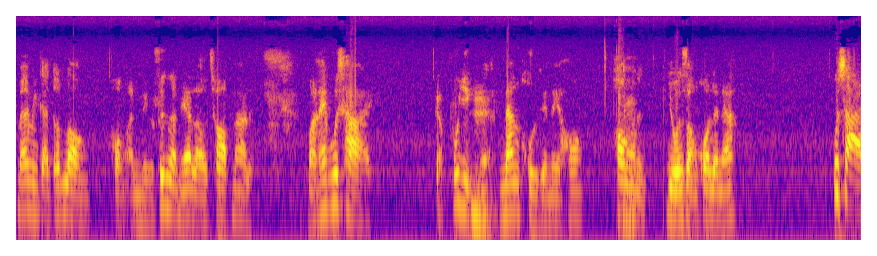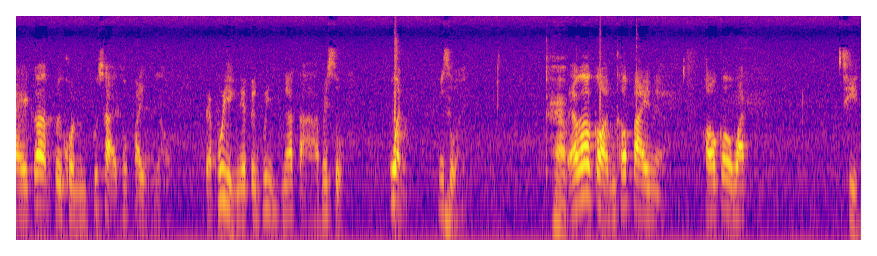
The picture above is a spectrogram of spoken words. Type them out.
แม่งมีการทดลองของอันหนึ่งซึ่งอันเนี้ยเราชอบมากเลย มันให้ผู้ชายกับผู้หญิงเนี่ยนั่งคุยกันในห้องห้องหนึ่งอยู่กันสองคนเลยนะผู้ชายก็เป็นคนผู้ชายทั่วไปอย่างเรา แต่ผู้หญิงเนี่ยเป็นผู้หญิงหน้าตาไม่สวยอ้วนไม่สวยครับแล้วก็ก่อนเข้าไปเนี่ยเขาก็วัดฉีด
